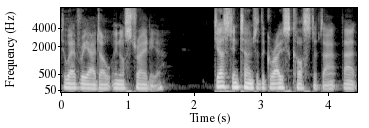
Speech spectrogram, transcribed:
to every adult in Australia. Just in terms of the gross cost of that, that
